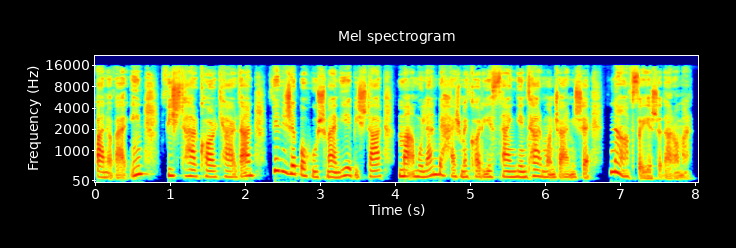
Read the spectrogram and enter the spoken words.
بنابراین بیشتر کار کردن به ویژه با هوشمندی بیشتر معمولا به حجم کاری سنگینتر منجر میشه نه افزایش درآمد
